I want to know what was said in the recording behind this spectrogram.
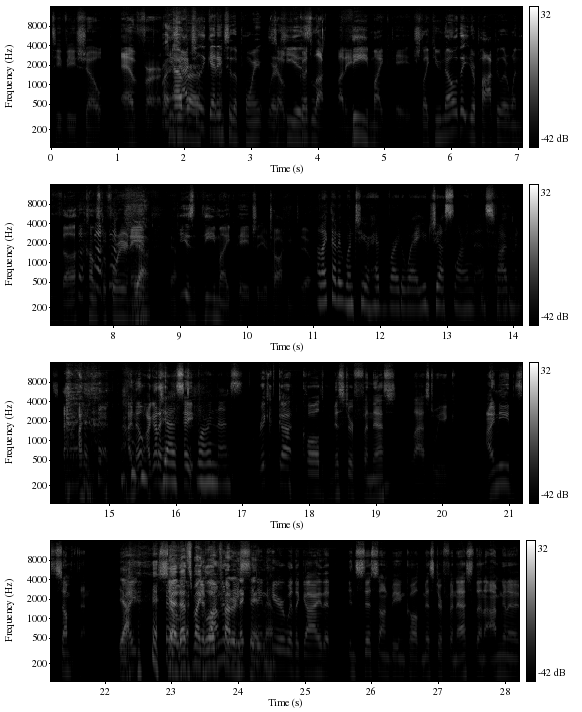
TV show ever. He's ever. actually getting to the point where so he is good luck, buddy. the Mike Page. Like you know that you're popular when the comes before your name. Yeah, yeah. He is the Mike Page that you're talking to. I like that it went to your head right away. You just learned this five know. minutes ago. I, I know. I gotta. just hey, learned this. Rick got called Mr. Finesse last week. I need something. Yeah. Right? Yeah, So that's my if I'm Globetrotter nickname sitting now. here with a guy that insists on being called Mr. Finesse, then I'm gonna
